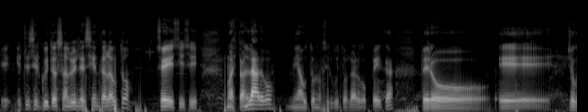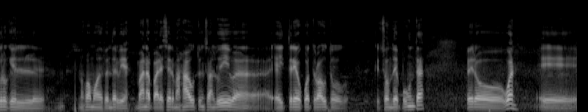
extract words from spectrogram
Eh, ¿Este circuito de San Luis le sienta al auto? Sí, sí, sí. No es tan largo, mi auto en los circuitos largos peca, pero eh, yo creo que nos vamos a defender bien. Van a aparecer más autos en San Luis, hay tres o cuatro autos que son de punta, pero bueno, eh,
